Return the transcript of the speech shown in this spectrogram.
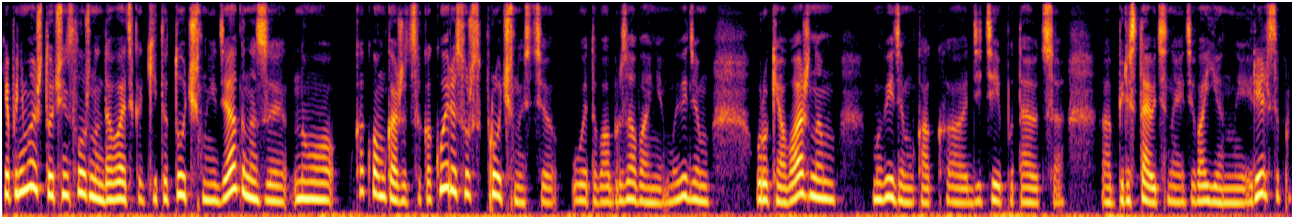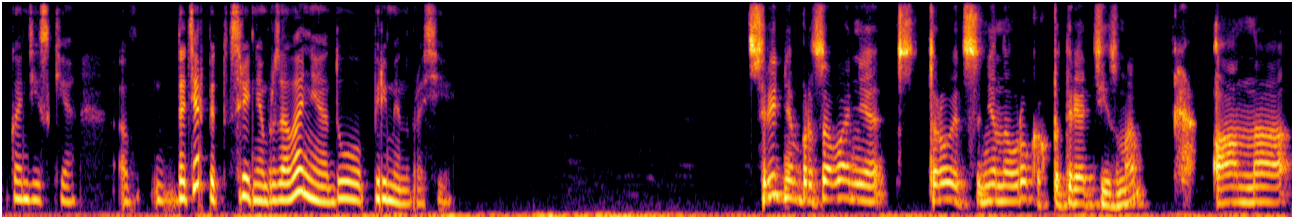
Я понимаю, что очень сложно давать какие-то точные диагнозы, но как вам кажется, какой ресурс прочности у этого образования? Мы видим уроки о важном, мы видим, как э, детей пытаются э, переставить на эти военные рельсы пропагандистские. Э, дотерпит среднее образование до перемен в России? Среднее образование строится не на уроках патриотизма, а на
